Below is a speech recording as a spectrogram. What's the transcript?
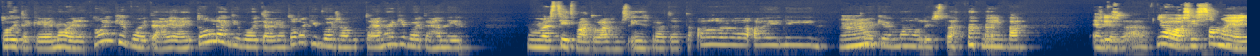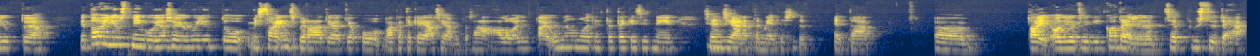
toi tekee noin, että noinkin voi tehdä ja hei, tolleenkin voi tehdä ja totakin voi saavuttaa ja näinkin voi tehdä, niin mun mielestä siitä vaan tulee semmoista inspiraatiota, että Aa, ai niin, mm. toikin on mahdollista. Niinpä. Entä Siis- sä? Joo, siis samoja juttuja. Ja toi just niin kuin, jos on joku juttu, missä saa inspiraatio, että joku vaikka tekee asiaa, mitä sä haluaisit tai unelmoit, että tekisit, niin sen Mm. sijaan, että mietisit, että, että ö, tai on jotenkin kateellinen, että se pystyy tehdä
